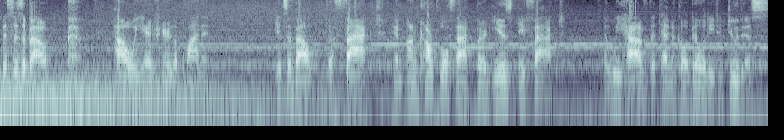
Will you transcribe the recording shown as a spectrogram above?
This is about how we engineer the planet. It's about the fact, an uncomfortable fact, but it is a fact, that we have the technical ability to do this.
